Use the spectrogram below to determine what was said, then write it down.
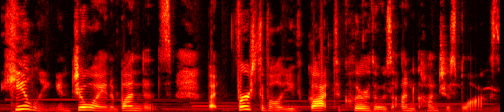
healing and joy and abundance. But first of all, you've got to clear those unconscious blocks.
